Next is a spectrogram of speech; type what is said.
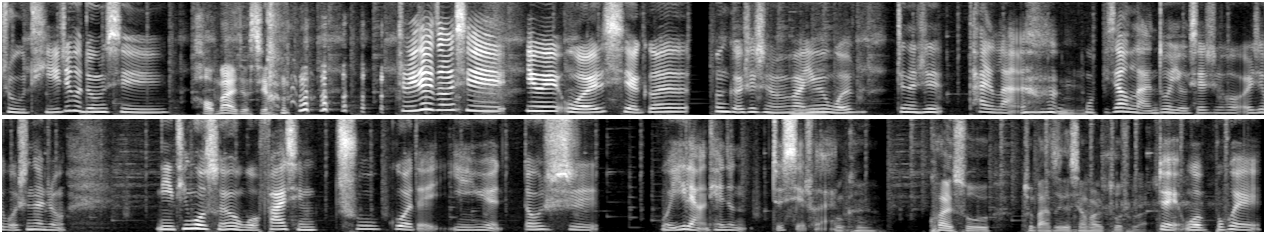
主题这个东西，好卖就行。主题这个东西，因为我写歌风格是什么吧？嗯因为我真的是太懒，嗯我比较懒惰，有些时候，而且我是那种，你听过所有我发行出过的音乐，都是我一两天就就写出来的。OK，快速就把自己的想法做出来。对我不会，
